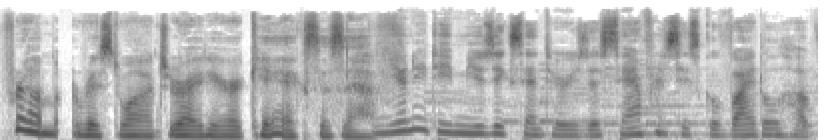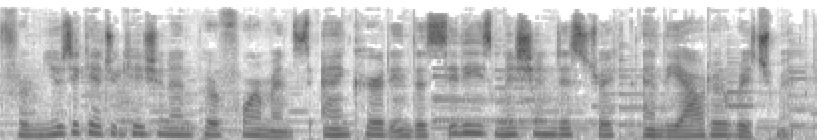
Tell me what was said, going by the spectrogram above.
from Wristwatch right here at KXSF. Community Music Center is a San Francisco vital hub for music education and performance, anchored in the city's Mission District and the Outer Richmond.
